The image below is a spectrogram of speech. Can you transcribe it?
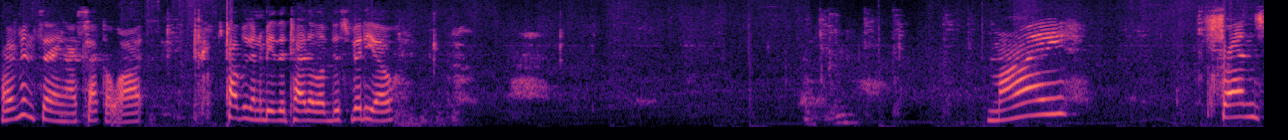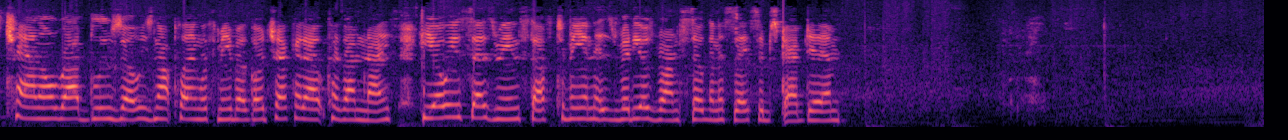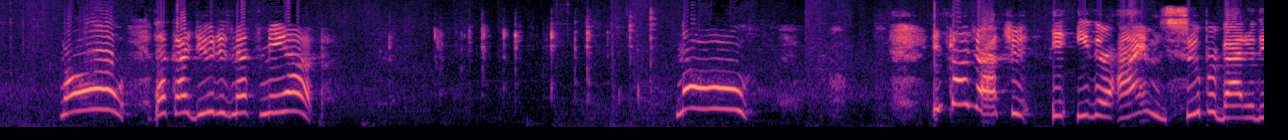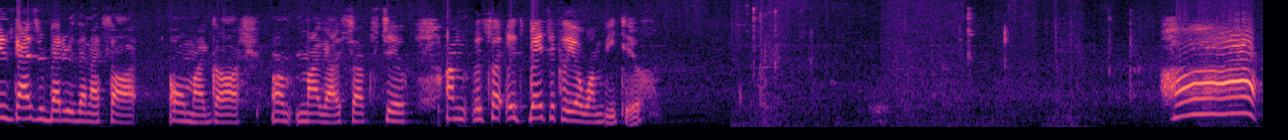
I've been saying I suck a lot. Probably going to be the title of this video. My friend's channel, Rad Bluezo, he's not playing with me, but go check it out because I'm nice. He always says mean stuff to me in his videos, but I'm still going to say subscribe to him. No! That guy dude is messing me up! No! These guys are actually, either I'm super bad or these guys are better than I thought. Oh my gosh. Um, my guy sucks too. Um, it's, like, it's basically a 1v2. Ah!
